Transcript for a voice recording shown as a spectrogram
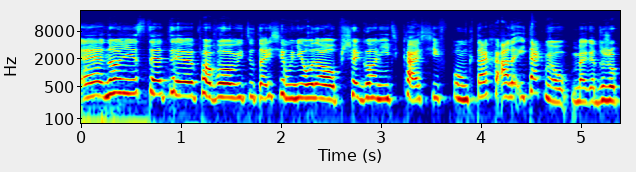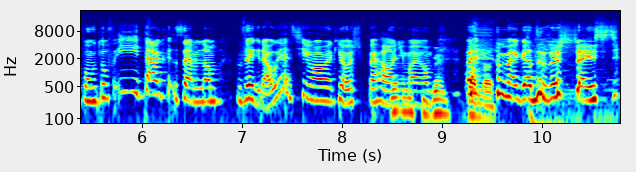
E, No niestety Pawłowi tutaj się nie udało przegonić Kasi w punktach, ale i tak miał mega dużo punktów i i tak ze mną wygrał. Ja dzisiaj mam jakiegoś pecha, oni mają mega duże szczęście.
